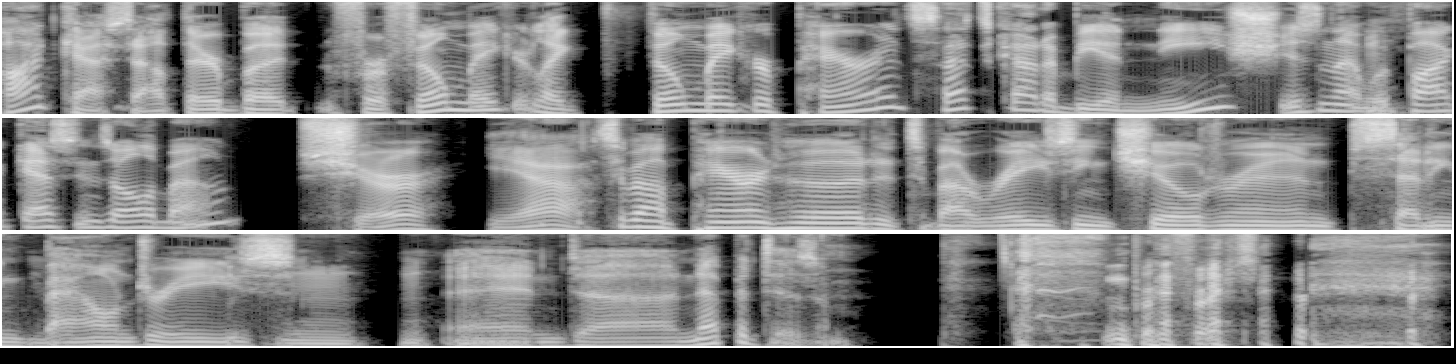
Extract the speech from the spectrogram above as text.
podcasts out there, but for filmmaker, like filmmaker parents, that's got to be a niche. Isn't that what podcasting is all about? Sure. Yeah. It's about parenthood. It's about raising children, setting boundaries, Mhm, mhm. and uh, nepotism.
